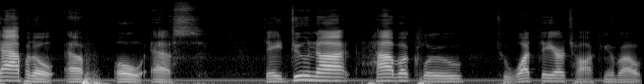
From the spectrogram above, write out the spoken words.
capital F O S. They do not have a clue to what they are talking about.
